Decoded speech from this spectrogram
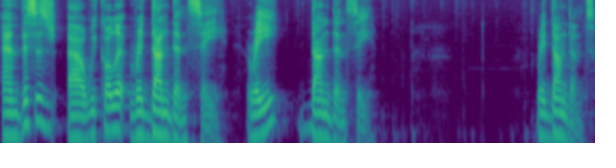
And this is, uh, we call it redundancy. Redundancy. Redundant.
